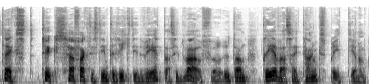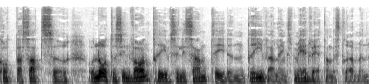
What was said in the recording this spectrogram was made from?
text tycks här faktiskt inte riktigt veta sitt varför utan treva sig tankspritt genom korta satser och låter sin vantrivsel i samtiden driva längs medvetandeströmmen.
